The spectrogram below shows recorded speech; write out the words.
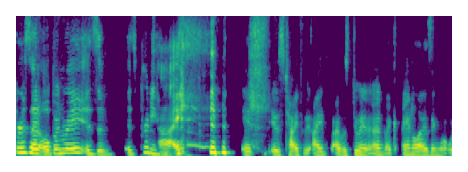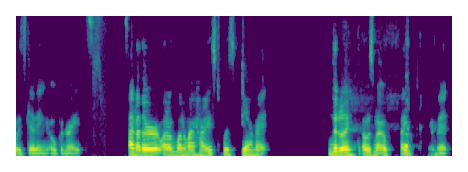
45% open rate is a is pretty high. It it was Thai food i i was doing it and like analyzing what was getting open rates another one of, one of my highest was damn it. Literally that was my like damn it.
